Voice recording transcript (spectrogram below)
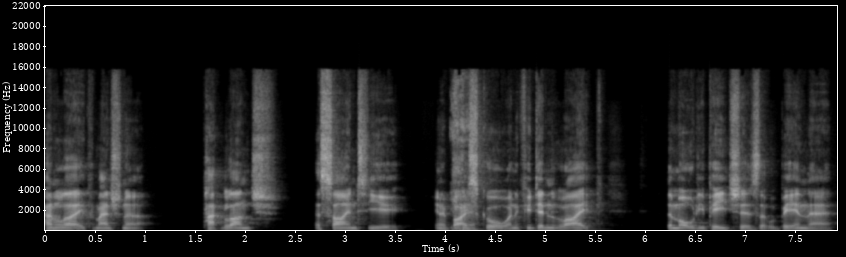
kind of like imagine a packed lunch assigned to you, you know, by yeah. school. And if you didn't like the moldy peaches that would be in there,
